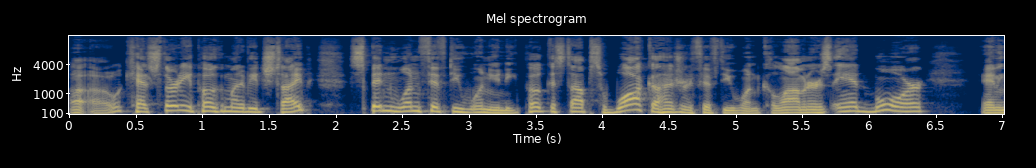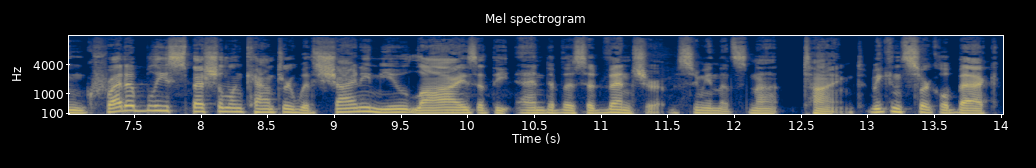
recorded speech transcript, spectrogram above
Uh oh. Catch 30 Pokemon of each type, spin 151 unique Pokestops, walk 151 kilometers, and more. An incredibly special encounter with Shiny Mew lies at the end of this adventure. I'm assuming that's not timed. We can circle back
